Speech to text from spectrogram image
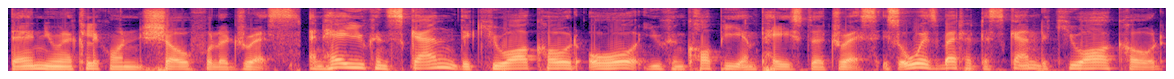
Then you want to click on show full address. And here you can scan the QR code or you can copy and paste the address. It's always better to scan the QR code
